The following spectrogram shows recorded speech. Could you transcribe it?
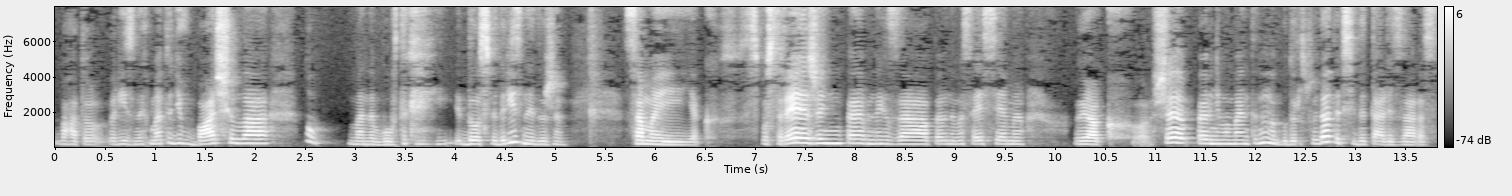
багато різних методів бачила. Ну, в мене був такий досвід різний, дуже саме як спостережень певних за певними сесіями, як ще певні моменти. Ну, не буду розповідати всі деталі зараз.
